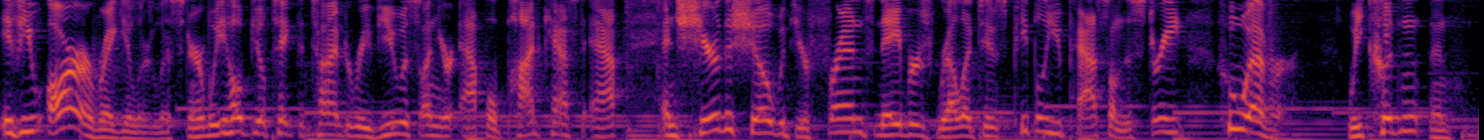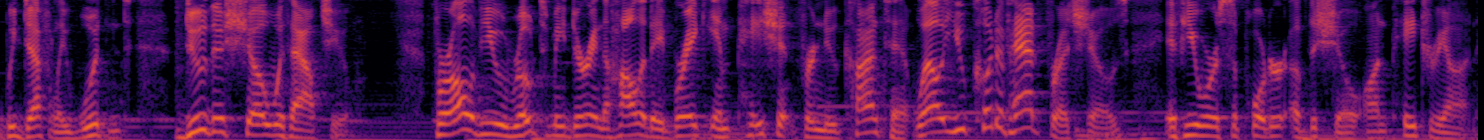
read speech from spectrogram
If you are a regular listener, we hope you'll take the time to review us on your Apple Podcast app and share the show with your friends, neighbors, relatives, people you pass on the street, whoever. We couldn't, and we definitely wouldn't, do this show without you. For all of you who wrote to me during the holiday break impatient for new content, well, you could have had fresh shows if you were a supporter of the show on Patreon.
